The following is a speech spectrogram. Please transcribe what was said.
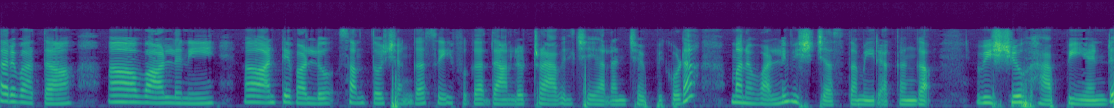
తర్వాత వాళ్ళని అంటే వాళ్ళు సంతోషంగా సేఫ్గా దానిలో ట్రావెల్ చేయాలని చెప్పి కూడా మనం వాళ్ళని విష్ చేస్తాం ఈ రకంగా. Wish you happy and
